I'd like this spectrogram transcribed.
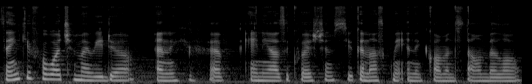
Thank you for watching my video and if you have any other questions you can ask me in the comments down below.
